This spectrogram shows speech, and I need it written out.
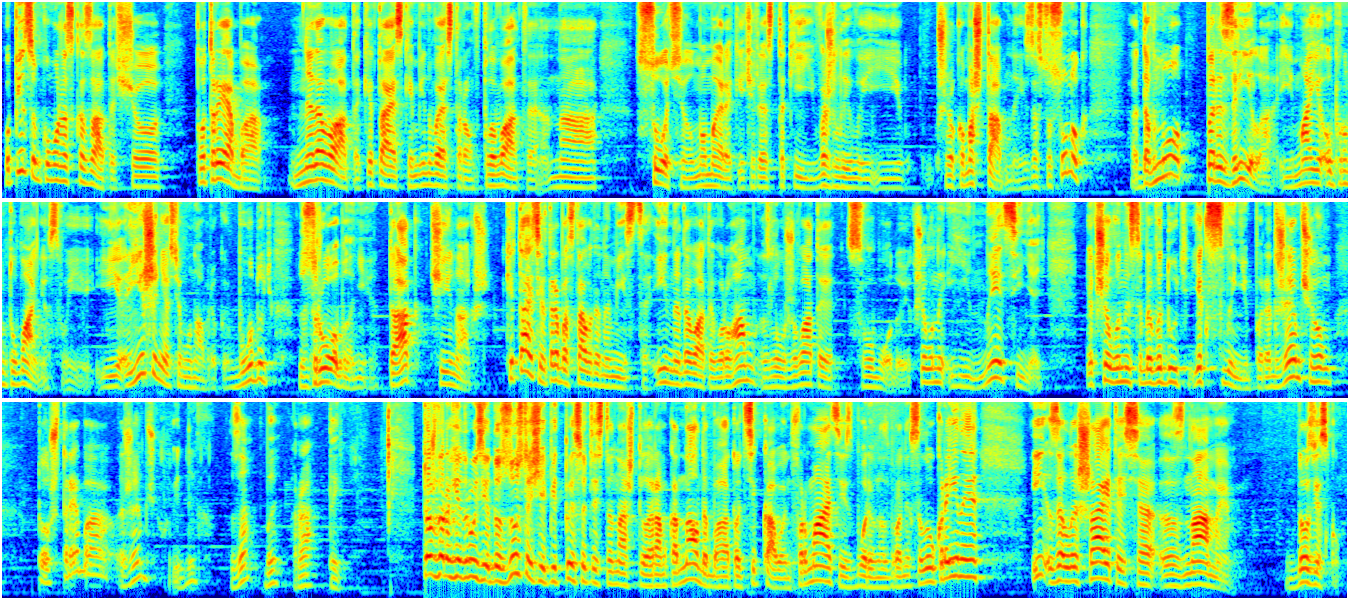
У підсумку можна сказати, що потреба не давати китайським інвесторам впливати на соціум Америки через такий важливий і широкомасштабний застосунок давно перезріла і має обґрунтування свої. І рішення в цьому напрямку будуть зроблені так чи інакше. Китайців треба ставити на місце і не давати ворогам зловживати свободою. Якщо вони її не цінять, якщо вони себе ведуть як свині перед жемчугом, то ж треба жемчуг від них забирати. Тож, дорогі друзі, до зустрічі. Підписуйтесь на наш телеграм-канал, де багато цікавої інформації, зборів на Збройних сил України. І залишайтеся з нами. До зв'язку.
